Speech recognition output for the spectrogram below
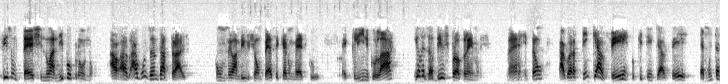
fiz um teste no Aníbal Bruno, há, há alguns anos atrás, com o meu amigo João Bessa, que era um médico é, clínico lá, e eu resolvi os problemas. Né? Então, agora tem que haver, o que tem que haver é muita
